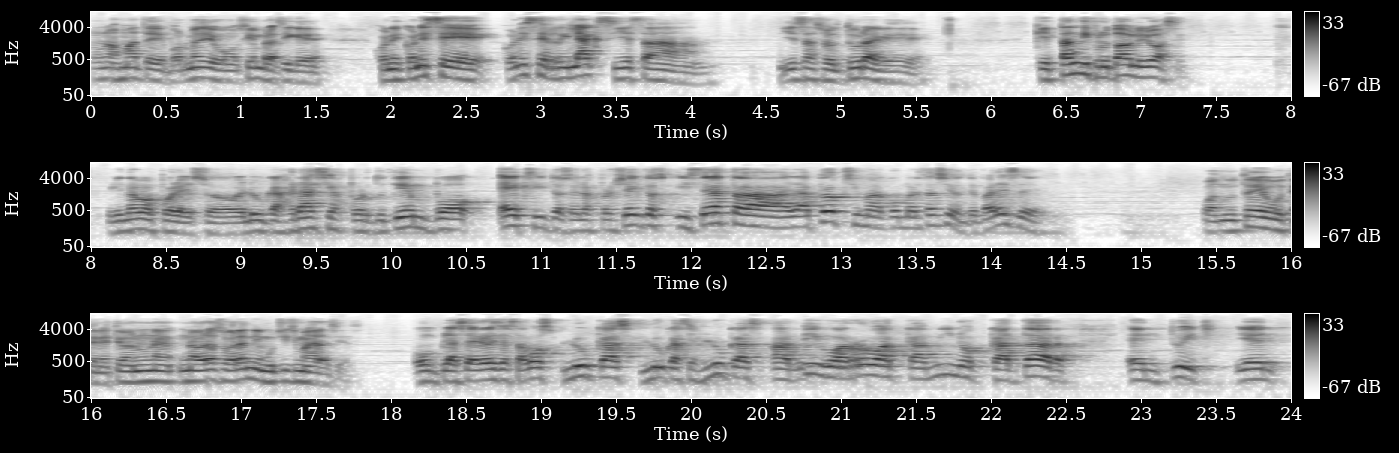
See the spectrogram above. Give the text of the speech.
unos mates por medio como siempre. Así que con, con, ese, con ese relax y esa, y esa soltura que, que tan disfrutable lo hace. Brindamos por eso, Lucas. Gracias por tu tiempo, éxitos en los proyectos y será hasta la próxima conversación, ¿te parece? Cuando ustedes gusten, Esteban, un abrazo grande y muchísimas gracias. Un placer, gracias a vos, Lucas. Lucas es Lucas Ardigo, arroba Camino Qatar en Twitch y en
